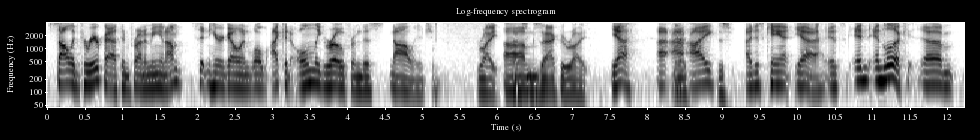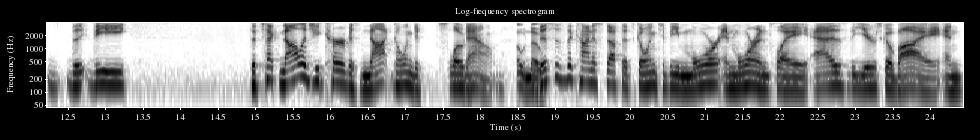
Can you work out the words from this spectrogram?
solid career path in front of me, and I'm sitting here going, well, I could only grow from this knowledge. right. That's um, exactly right. Yeah. I, Yeah, I, I just- I just can't. Yeah, it's and and look, um, the the the technology curve is not going to slow down. Oh, no. This is the kind of stuff that's going to be more and more in play as the years go by, and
